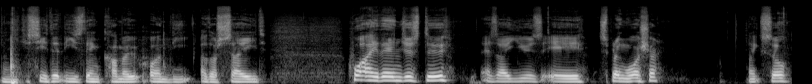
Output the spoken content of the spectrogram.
And you can see that these then come out on the other side. What I then just do is I use a spring washer, like so.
